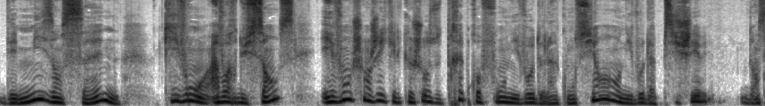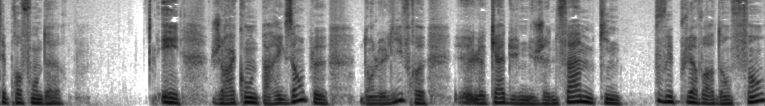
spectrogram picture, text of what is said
des mises en scène qui vont avoir du sens et vont changer quelque chose de très profond au niveau de l'inconscient, au niveau de la psyché, dans ses profondeurs. Et je raconte par exemple dans le livre euh, le cas d'une jeune femme qui ne pouvait plus avoir d'enfant,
